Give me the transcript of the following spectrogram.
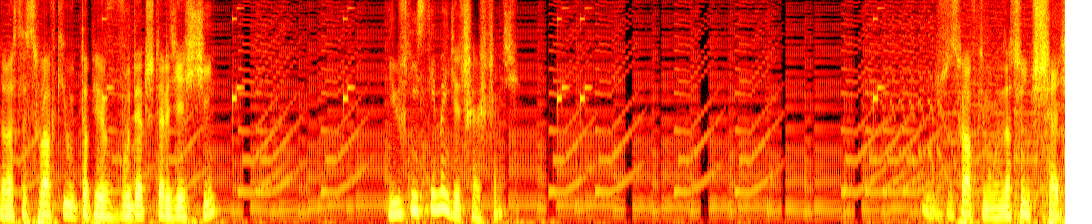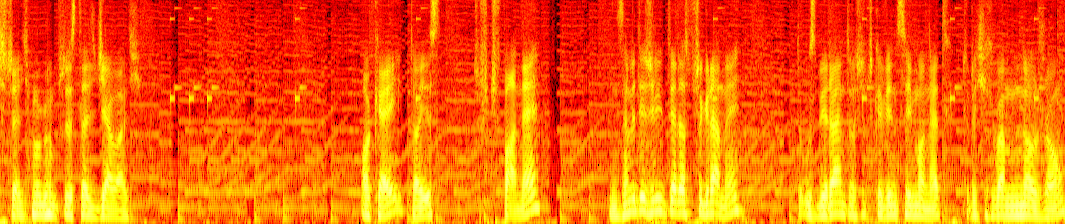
Zaraz te słuchawki utopię w WD-40 i już nic nie będzie trzeszczeć. Już słuchawki mogą zacząć trzeszczeć, mogą przestać działać. Okej, to jest szczwane. Więc nawet jeżeli teraz przegramy, to uzbierałem troszeczkę więcej monet, które się chyba mnożą,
